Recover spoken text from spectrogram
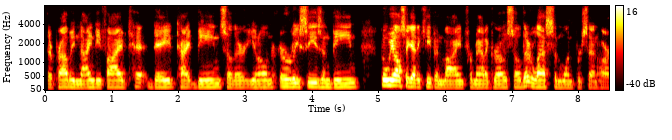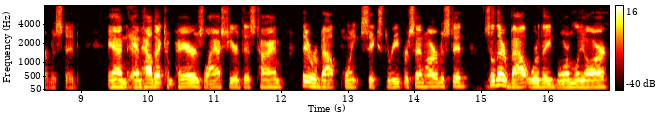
they're probably 95 t- day type beans so they're you know an early season bean but we also got to keep in mind for Mato Grosso they're less than 1% harvested and yeah. and how that compares last year at this time they were about 0.63% harvested so they're about where they normally are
